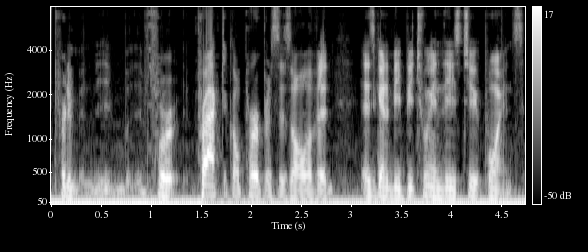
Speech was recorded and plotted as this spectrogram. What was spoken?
pretty, for practical purposes, all of it is going to be between these two points.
